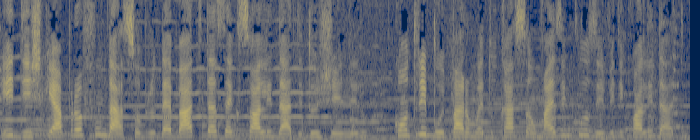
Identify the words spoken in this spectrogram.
e diz que aprofundar sobre o debate da sexualidade e do gênero contribui para uma educação mais inclusiva e de qualidade.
